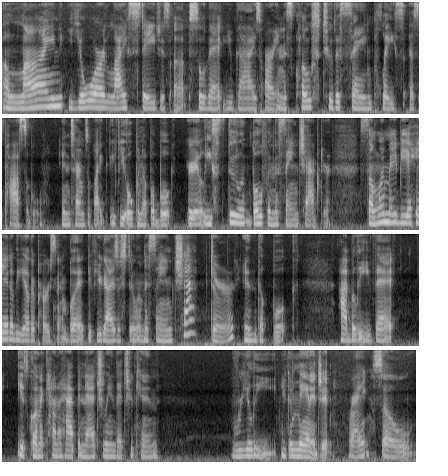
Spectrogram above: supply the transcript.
align your life stages up so that you guys are in as close to the same place as possible in terms of like if you open up a book, you're at least still both in the same chapter. Someone may be ahead of the other person, but if you guys are still in the same chapter in the book, I believe that it's going to kind of happen naturally and that you can really you can manage it, right? So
